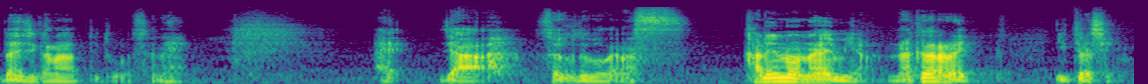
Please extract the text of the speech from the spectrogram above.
大事かなっていうところですよね。はい。じゃあそういうことでございます。金の悩みはなくならない。いってらっしゃい。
